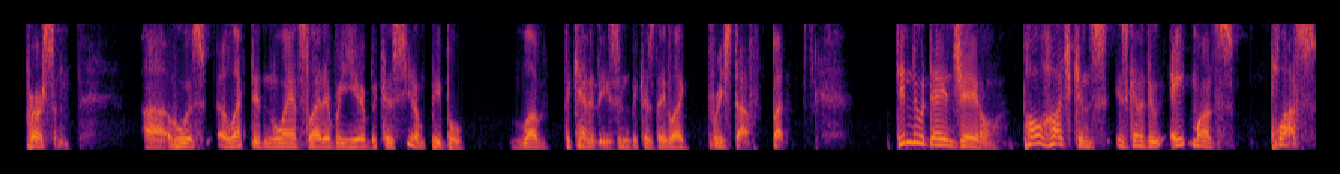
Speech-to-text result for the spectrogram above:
person uh, who was elected in a landslide every year because you know people love the Kennedys and because they like free stuff. But didn't do a day in jail. Paul Hodgkins is going to do eight months plus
